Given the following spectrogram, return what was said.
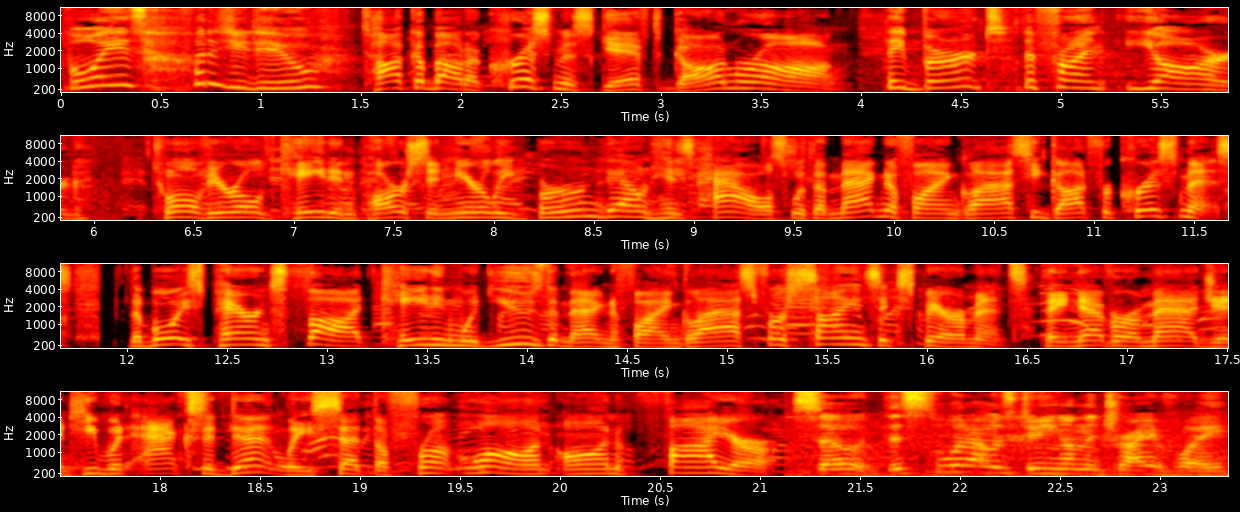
Boys, what did you do? Talk about a Christmas gift gone wrong. They burnt the front yard. 12 year old Caden Parson nearly burned down his house with a magnifying glass he got for Christmas. The boy's parents thought Caden would use the magnifying glass for science experiments. They never imagined he would accidentally set the front lawn on fire. So, this is what I was doing on the driveway.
